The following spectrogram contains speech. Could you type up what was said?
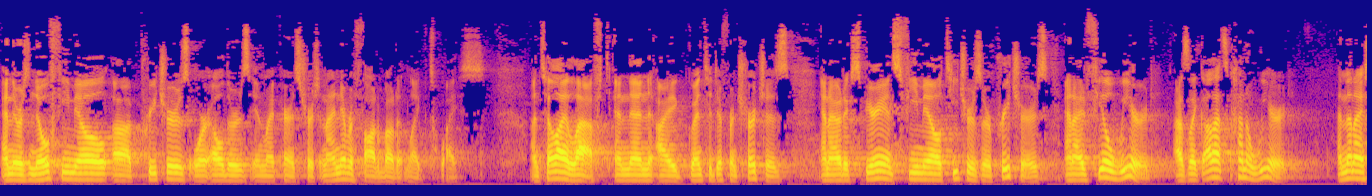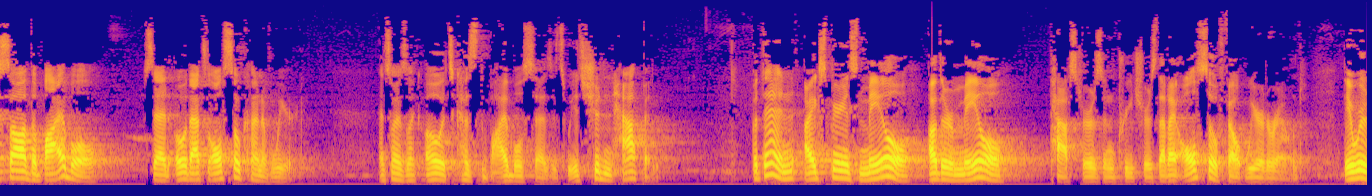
and there was no female uh, preachers or elders in my parents' church, and I never thought about it like twice until I left, and then I went to different churches, and I would experience female teachers or preachers, and I'd feel weird. I was like, oh, that's kind of weird. And then I saw the Bible said, oh, that's also kind of weird. And so I was like, oh, it's because the Bible says it's, it shouldn't happen. But then I experienced male, other male pastors and preachers that I also felt weird around. They were,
